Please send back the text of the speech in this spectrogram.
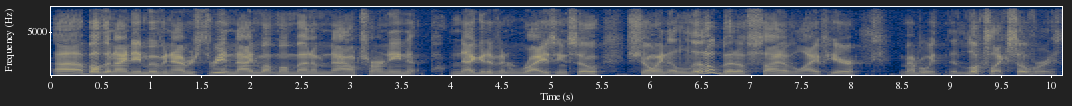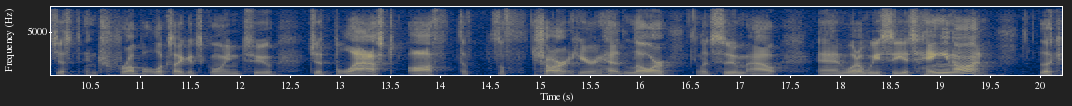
Uh, above the 90 moving average three and nine month momentum now turning negative and rising. So showing a little bit of sign of life here. Remember we, it looks like silver is just in trouble. Looks like it's going to just blast off the, the chart here and head lower. Let's zoom out. And what do we see? It's hanging on. Look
